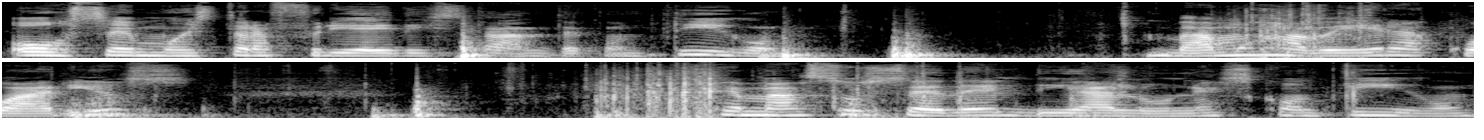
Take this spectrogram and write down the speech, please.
o se muestra fría y distante contigo. Vamos a ver, Acuarios, qué más sucede el día lunes contigo.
